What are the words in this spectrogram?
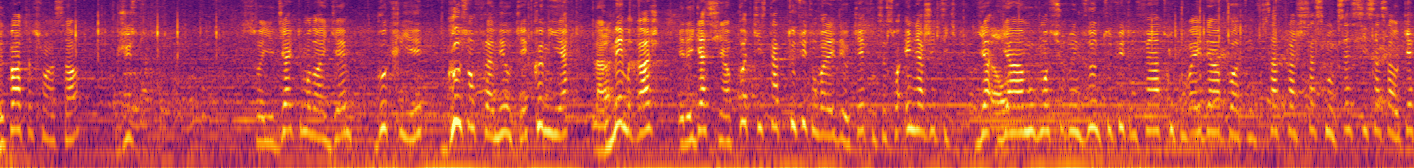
Faites pas attention à ça, juste soyez directement dans la game, go crier, go s'enflammer, ok, comme hier, la même rage, et les gars, s'il y a un pote qui se tape, tout de suite on va l'aider, ok, faut que ça soit énergétique. Il y, a, il y, a un mouvement sur une zone, tout de suite on fait un truc, on va aider un pote, on, ça flash, ça smoke, ça si, ça ça, ok,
